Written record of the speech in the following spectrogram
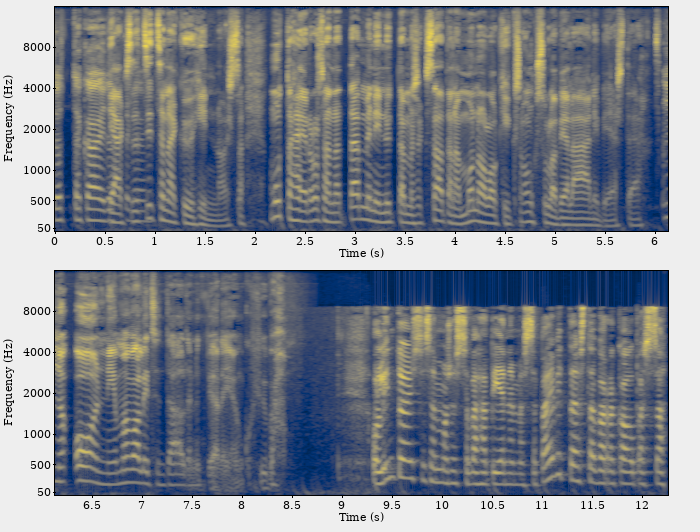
Totta kai, totta Tiedätkö, kai. että sit se näkyy hinnoissa. Mutta hei Rosanna, tämä meni nyt tämmöiseksi saatana monologiksi. Onko sulla vielä ääniviestejä? No on, ja mä valitsen täältä nyt vielä jonkun hyvä. Olin töissä semmoisessa vähän pienemmässä päivittäistavarakaupassa,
